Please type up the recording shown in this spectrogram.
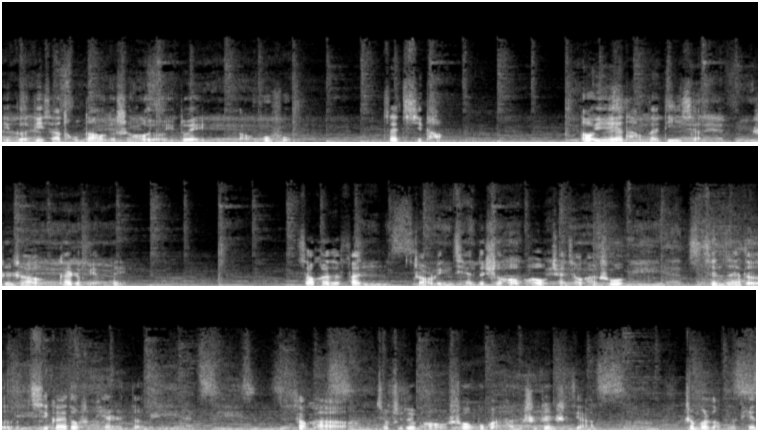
一个地下通道的时候，有一对老夫妇在乞讨。老爷爷躺在地下，身上盖着棉被。小卡在翻找零钱的时候，朋友劝小卡说：“现在的乞丐都是骗人的。”小卡就只对朋友说：“不管他们是真是假，这么冷的天，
